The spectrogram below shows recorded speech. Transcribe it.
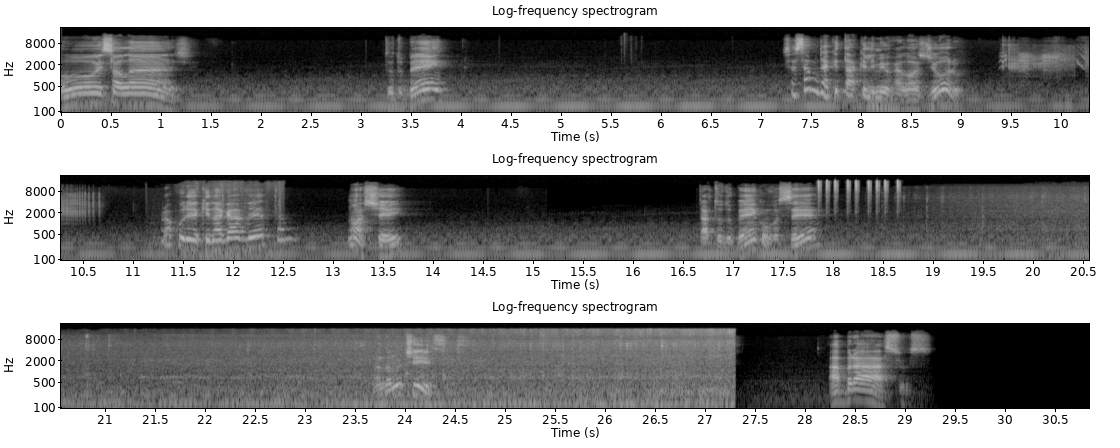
Oi, Solange. Tudo bem? Você sabe onde é que está aquele meu relógio de ouro? Procurei aqui na gaveta, não achei. Tá tudo bem com você? Manda notícias. Abraços.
